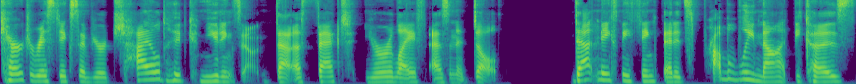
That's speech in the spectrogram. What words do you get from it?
characteristics of your childhood commuting zone that affect your life as an adult. That makes me think that it's probably not because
